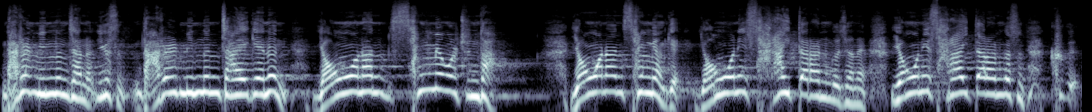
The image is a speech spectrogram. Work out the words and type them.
나를 믿는 자는 이것은 나를 믿는 자에게는 영원한 생명을 준다. 영원한 생명, 게 영원히 살아있다라는 거잖아요. 영원히 살아있다라는 것은 그,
